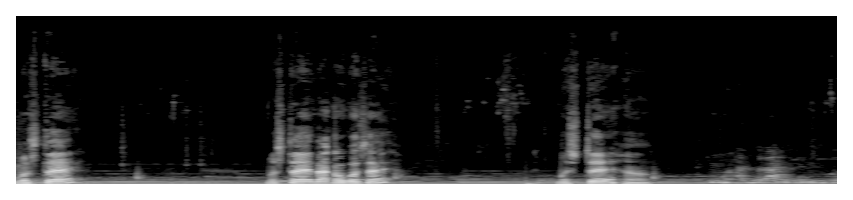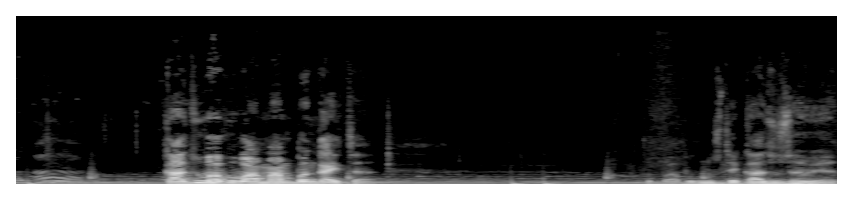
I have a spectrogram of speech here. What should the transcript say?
मस्त आहे? मस्त आहे? दाखव कसं आहे? मस्त आहे? हां. काजू बाबू बा- माम पण खायचा. तर बाबू नुसते काजूच हवेत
